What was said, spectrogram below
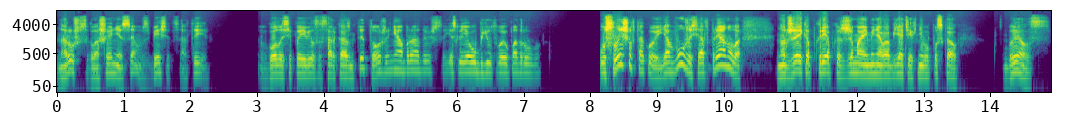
Нарушу соглашение, Сэм взбесится, а ты... В голосе появился сарказм. Ты тоже не обрадуешься, если я убью твою подругу. Услышав такое, я в ужасе отпрянула, но Джейкоб, крепко сжимая меня в объятиях, не выпускал. «Беллс,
